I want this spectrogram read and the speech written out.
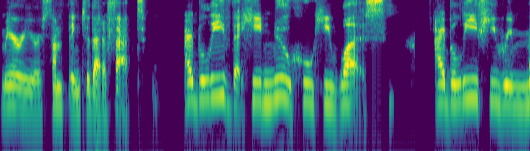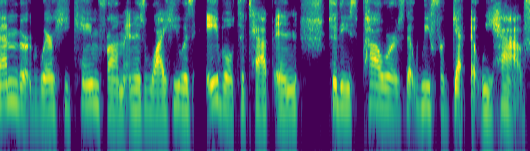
Mary or something to that effect. I believe that he knew who he was. I believe he remembered where he came from and is why he was able to tap in to these powers that we forget that we have.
